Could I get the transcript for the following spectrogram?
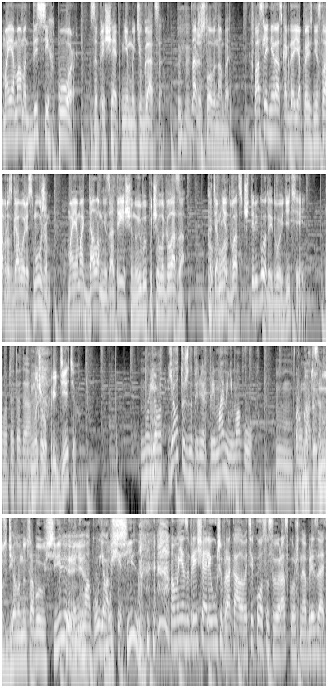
Моя мама до сих пор запрещает мне матюгаться. Даже слово на «б». В последний раз, когда я произнесла в разговоре с мужем, моя мать дала мне затрещину и выпучила глаза. Хотя Ого. мне 24 года и двое детей. Вот это да. Ну что, при детях? Ну, Ну. я, вот, я вот тоже, например, при маме не могу м, Ну, ругаться. ты, ну, сделай над собой усилие. Ну, я не могу, я вообще- сильной. А мне запрещали уши прокалывать и косу свою роскошную обрезать.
